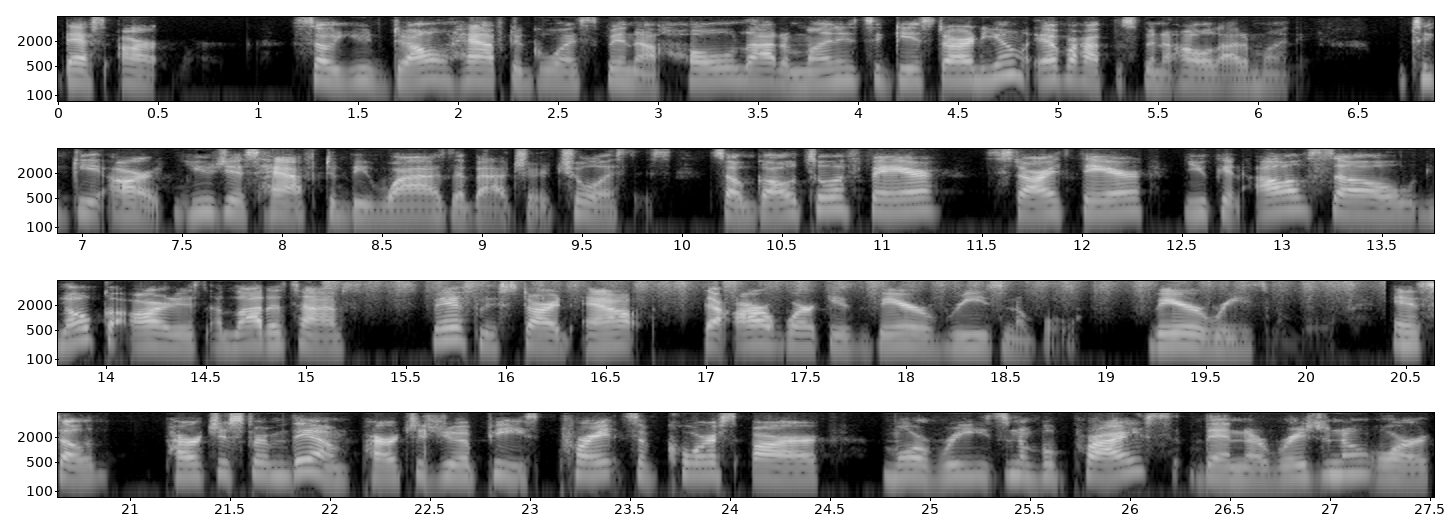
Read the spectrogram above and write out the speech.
That's artwork. So you don't have to go and spend a whole lot of money to get started. You don't ever have to spend a whole lot of money to get art. You just have to be wise about your choices. So go to a fair, start there. You can also, local artists, a lot of times, especially starting out, the artwork is very reasonable, very reasonable. And so purchase from them. Purchase your piece. Prints, of course, are more reasonable price than original. Or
